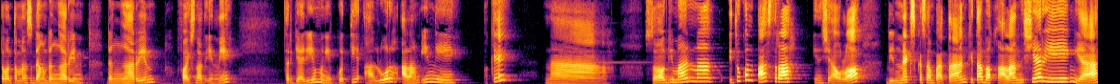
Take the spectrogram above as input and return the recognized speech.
teman-teman sedang dengerin dengerin voice note ini terjadi mengikuti alur alam ini. Oke? Okay? Nah, so gimana? Itu kan pasrah insya Allah di next kesempatan kita bakalan sharing ya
